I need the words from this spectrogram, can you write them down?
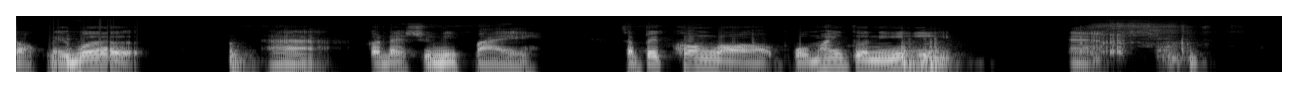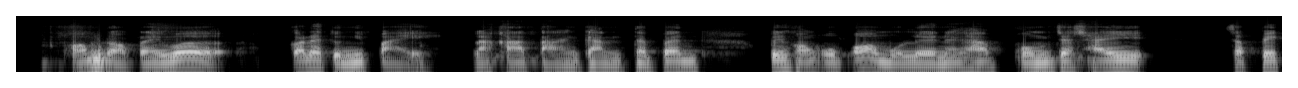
ดอกไนเวอร์อ่า ก็ได้ชุดนี้ไป สเปคโครงหล่อผมให้ตัวนี้อ่าพร้อมดอกไนเวอร์ก็ได้ตัวนี้ไปราคาต่างกัน แต่เป็นเป็นของอบอ้อมหมดเลยนะครับ ผมจะใช้สเปค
